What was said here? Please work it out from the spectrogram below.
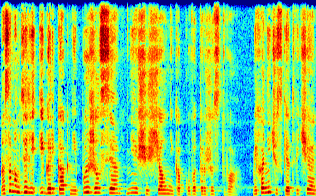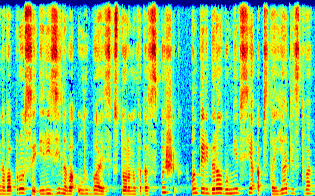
На самом деле Игорь как ни пыжился, не ощущал никакого торжества. Механически отвечая на вопросы и резиново улыбаясь в сторону фотоспышек, он перебирал в уме все обстоятельства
